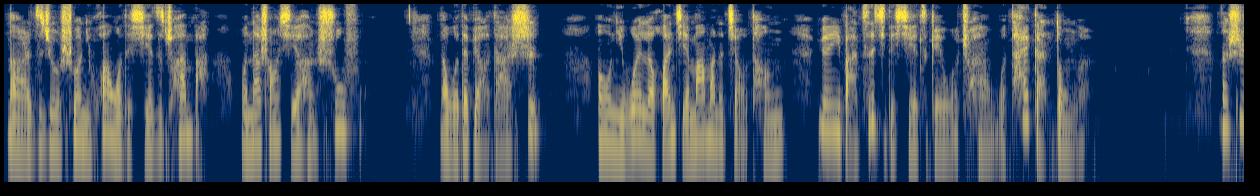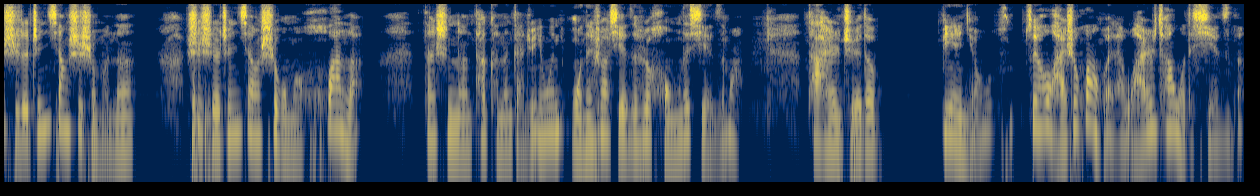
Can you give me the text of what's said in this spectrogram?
那儿子就说：“你换我的鞋子穿吧，我那双鞋很舒服。”那我的表达是。哦，你为了缓解妈妈的脚疼，愿意把自己的鞋子给我穿，我太感动了。那事实的真相是什么呢？事实的真相是我们换了，但是呢，他可能感觉，因为我那双鞋子是红的鞋子嘛，他还是觉得别扭，最后还是换回来，我还是穿我的鞋子的。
